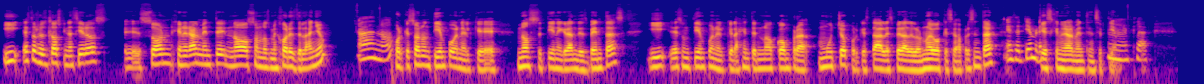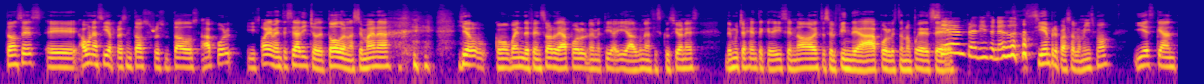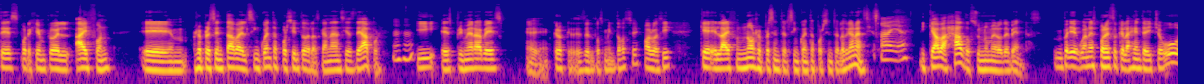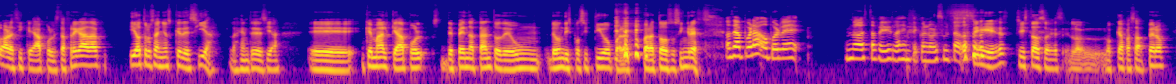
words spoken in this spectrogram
Y estos resultados financieros eh, son generalmente no son los mejores del año, Ah, ¿no? porque son un tiempo en el que no se tiene grandes ventas y es un tiempo en el que la gente no compra mucho porque está a la espera de lo nuevo que se va a presentar, En septiembre. que es generalmente en septiembre. Mm, claro. Entonces, eh, aún así ha presentado sus resultados Apple y obviamente se ha dicho de todo en la semana. Yo, como buen defensor de Apple, me metí ahí a algunas discusiones de mucha gente que dice, no, esto es el fin de Apple, esto no puede ser. Siempre dicen eso. Siempre pasa lo mismo. Y es que antes, por ejemplo, el iPhone eh, representaba el 50% de las ganancias de Apple. Y es primera vez, eh, creo que desde el 2012 o algo así, que el iPhone no representa el 50% de las ganancias Ah, ya. y que ha bajado su número de ventas. Bueno, es por esto que la gente ha dicho, uh, ahora sí que Apple está fregada. Y otros años que decía, la gente decía, eh, qué mal que Apple dependa tanto de un, de un dispositivo para, para todos sus ingresos. O sea, por A o por B, no está feliz la gente con los resultados. Sí, es chistoso es lo, lo que ha pasado. Pero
